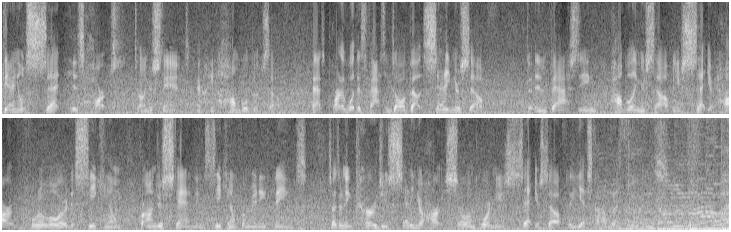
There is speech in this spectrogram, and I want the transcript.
Daniel set his heart to understand and he humbled himself. And that's part of what this fasting is all about, setting yourself in fasting, humbling yourself, and you set your heart before the Lord to seek Him for understanding, seek Him for many things. So I just want to encourage you, setting your heart is so important. You set yourself to, yes, God, I'm going to do this.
